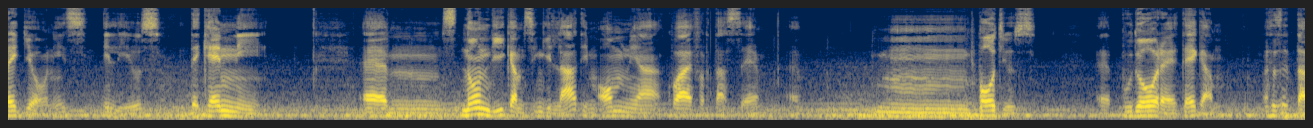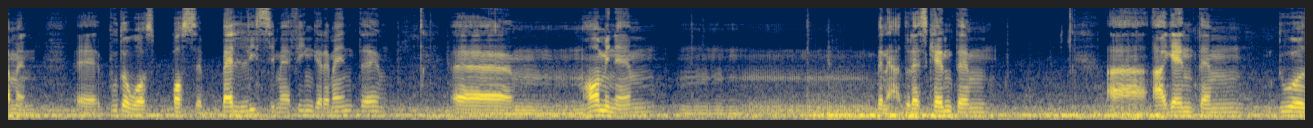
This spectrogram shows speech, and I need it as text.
regionis illius decenni. Ehm, non dicam singillatim omnia quae fortasse eh, mm, potius eh, pudore tegam, sed tamen eh, puto vos posse bellissime fingeremente ehm, hominem mm, bene adolescentem a, agentem duo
